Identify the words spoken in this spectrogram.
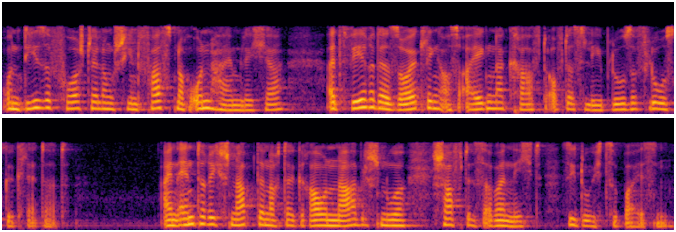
und diese Vorstellung schien fast noch unheimlicher, als wäre der Säugling aus eigener Kraft auf das leblose Floß geklettert. Ein Enterich schnappte nach der grauen Nabelschnur, schaffte es aber nicht, sie durchzubeißen.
